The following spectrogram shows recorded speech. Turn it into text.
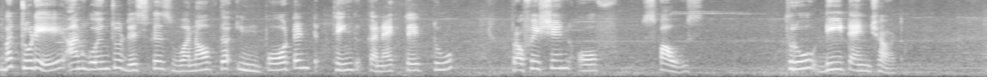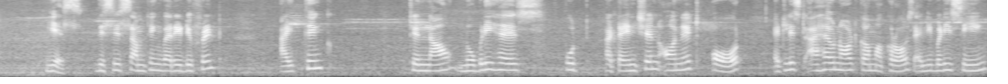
But today I am going to discuss one of the important thing connected to profession of spouse through D10 chart. Yes this is something very different. I think till now nobody has put attention on it or at least I have not come across anybody seeing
